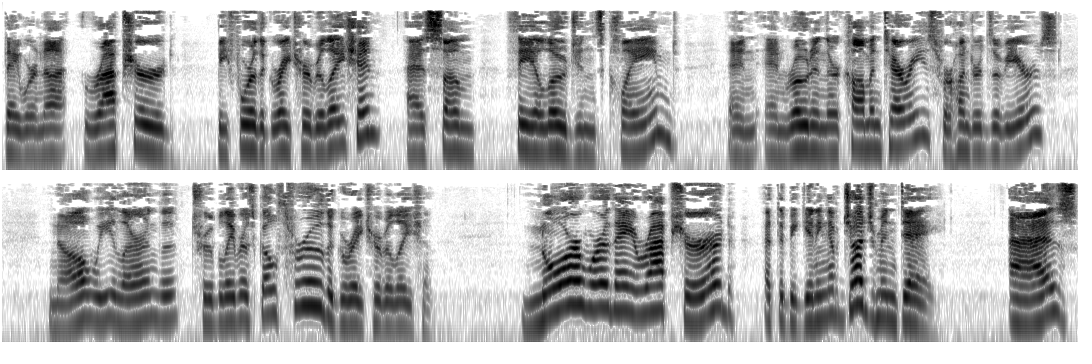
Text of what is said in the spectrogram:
They were not raptured before the Great Tribulation, as some theologians claimed and, and wrote in their commentaries for hundreds of years. No, we learn the true believers go through the Great Tribulation nor were they raptured at the beginning of judgment day, as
